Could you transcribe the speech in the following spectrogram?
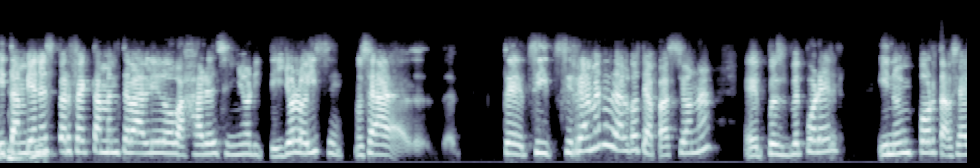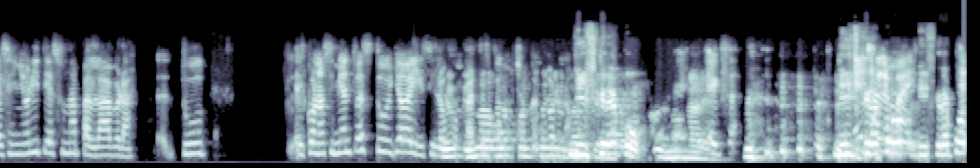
Y también es perfectamente válido bajar el seniority. Yo lo hice. O sea, si, si, realmente de algo te apasiona, eh, pues ve por él y no importa, o sea, el señority es una palabra, tú, el conocimiento es tuyo y si lo compartes con mucho Discrepo. discrepo, discrepo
